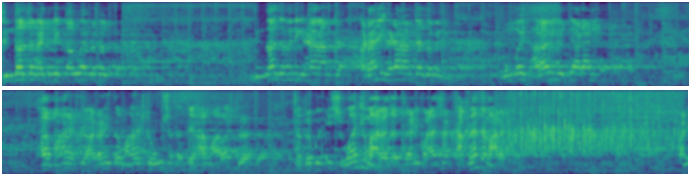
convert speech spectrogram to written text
जिंदालचा काहीतरी एक चालू आहे प्रकल्प. जिंदाल जमिनी घेणार आमच्या अडाणी घेणार आमच्या जमिनी. मुंबईत धारावी घेतली अडाणी. हा महाराष्ट्र अडाणीचा महाराष्ट्र होऊ शकत नाही. हा महाराष्ट्र छत्रपती शिवाजी महाराजांचा आणि बाळासाहेब ठाकरेंचा महाराष्ट्र आणि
